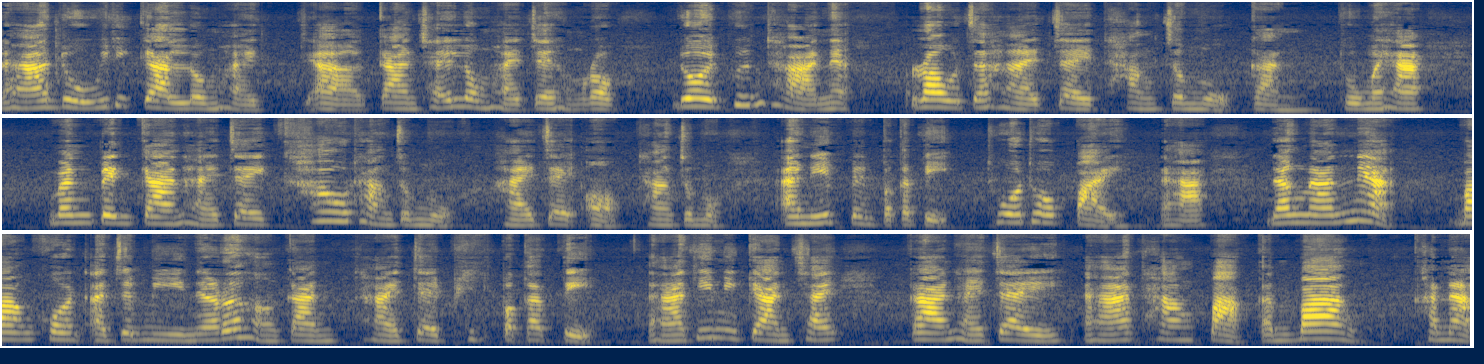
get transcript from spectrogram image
นะคะดูวิธีการลมหายอ่าการใช้ลมหายใจของเรา โดยพื้นฐานเนี่ยเราจะหายใจทางจมูกกันถูกไหมคะ มันเป็นการหายใจเข้าทางจมูก หายใจออกทางจมูก อันนี้เป็นปกติทั่วทั่วๆไปนะคะ ดังนั้นเนี่ยบางคนอาจจะมีในเรื่องของการหายใจผิดปกตินะคะที่มีการใช้การหายใจนะคะทางปากกันบ้าง ขณะ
